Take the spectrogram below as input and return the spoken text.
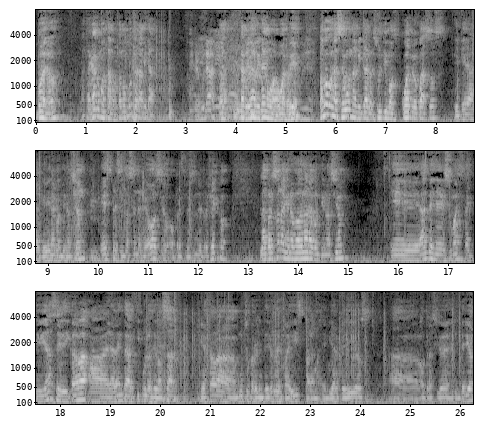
Bueno, hasta acá cómo estamos, estamos justo en la mitad. Espectacular. Esta esta primera mitad cómo va, bueno, bien. Vamos con la segunda mitad, los últimos cuatro pasos que queda, que viene a continuación, es presentación del negocio o presentación del proyecto. La persona que nos va a hablar a continuación, eh, antes de sumarse a esta actividad, se dedicaba a la venta de artículos de bazar. Viajaba mucho por el interior del país para enviar pedidos a otras ciudades del interior.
